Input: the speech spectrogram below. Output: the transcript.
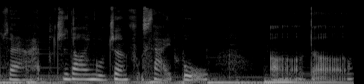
虽然还不知道英国政府下一步。呃的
